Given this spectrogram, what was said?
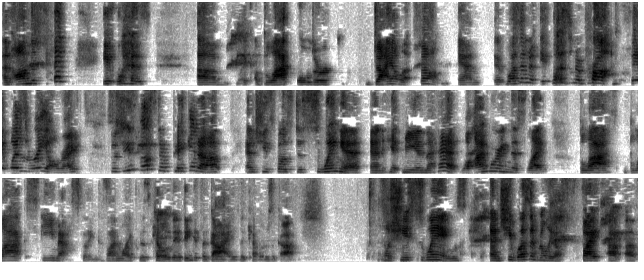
and on the set, it was um, like a black older dial-up phone, and it wasn't it wasn't a prop. It was real, right? So she's supposed to pick it up and she's supposed to swing it and hit me in the head. Well, I'm wearing this like black black ski mask thing because I'm like this killer. They think it's a guy. The killer's a guy. So she swings, and she wasn't really a fight a, a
